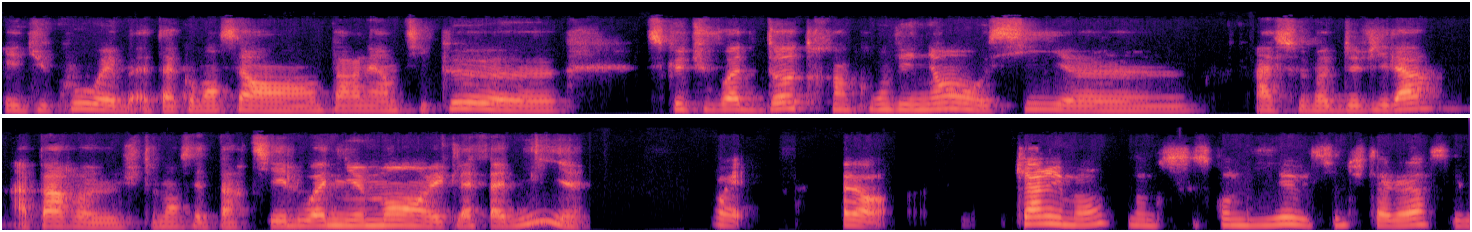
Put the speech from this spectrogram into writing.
Et du coup, bah, tu as commencé à en parler un petit peu. Euh, est-ce que tu vois d'autres inconvénients aussi à ce mode de vie-là, à part justement cette partie éloignement avec la famille? Ouais, alors carrément. Donc, ce qu'on disait aussi tout à l'heure, il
